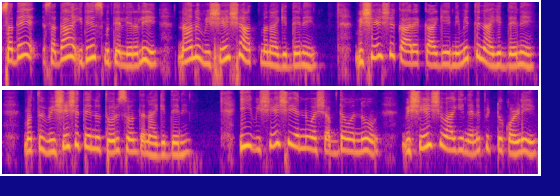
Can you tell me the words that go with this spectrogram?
ಸದೇ, ಸದಾ ಇದೇ ಸ್ಮೃತಿಯಲ್ಲಿರಲಿ, ನಾನು ವಿಶೇಷ ಆತ್ಮನಾಗಿದ್ದೇನೆ. ವಿಶೇಷ ಕಾರ್ಯಕ್ಕಾಗಿ ನಿಮಿತ್ತನಾಗಿದ್ದೇನೆ ಮತ್ತು ವಿಶೇಷತೆಯನ್ನು ತೋರಿಸುವಂತನಾಗಿದ್ದೇನೆ. ಈ ವಿಶೇಷ ಎನ್ನುವ ಶಬ್ದವನ್ನು ವಿಶೇಷವಾಗಿ ನೆನಪಿಟ್ಟುಕೊಳ್ಳಿ.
